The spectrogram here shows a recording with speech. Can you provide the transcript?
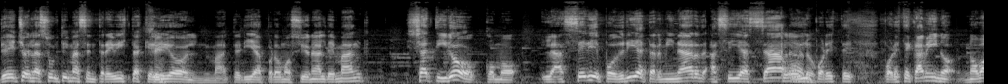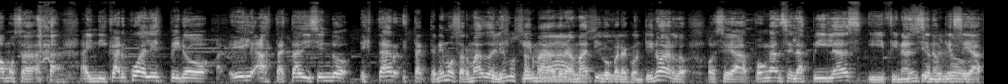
hecho en las últimas entrevistas que dio en materia promocional de Mank, ya tiró como la serie podría terminar así allá o por este por este camino. No vamos a, indicar cuáles pero él hasta está diciendo estar tenemos armado el esquema dramático para continuarlo. O sea pónganse las pilas y financien aunque sea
